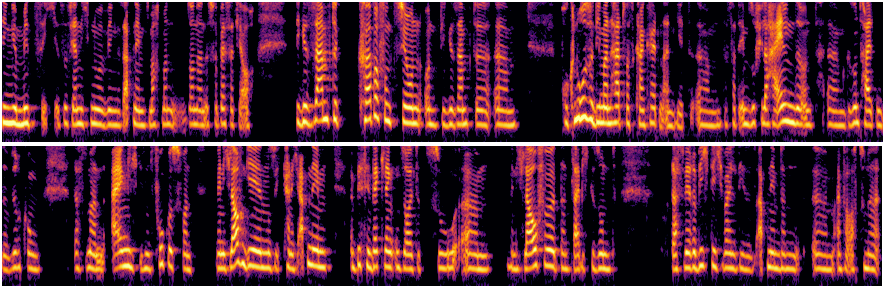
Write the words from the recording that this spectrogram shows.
Dinge mit sich. Es ist ja nicht nur wegen des Abnehmens macht man, sondern es verbessert ja auch die gesamte Körperfunktion und die gesamte ähm, Prognose, die man hat, was Krankheiten angeht. Ähm, das hat eben so viele heilende und ähm, gesundhaltende Wirkungen, dass man eigentlich diesen Fokus von, wenn ich laufen gehe, muss ich, kann ich abnehmen, ein bisschen weglenken sollte zu, ähm, wenn ich laufe, dann bleibe ich gesund. Das wäre wichtig, weil dieses Abnehmen dann ähm, einfach auch zu einer,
